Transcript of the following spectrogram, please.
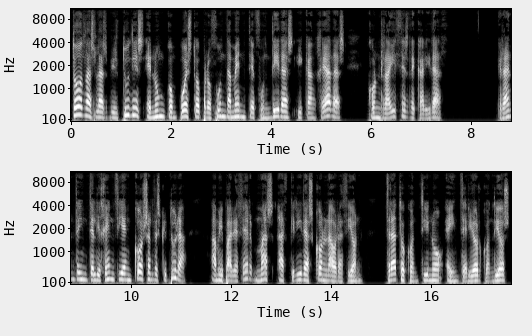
todas las virtudes en un compuesto profundamente fundidas y canjeadas con raíces de caridad. Grande inteligencia en cosas de escritura, a mi parecer más adquiridas con la oración, trato continuo e interior con Dios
